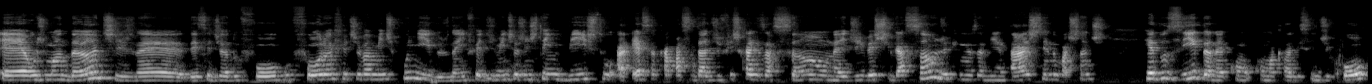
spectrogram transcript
é, os mandantes né, desse Dia do Fogo foram efetivamente punidos. Né? Infelizmente, a gente tem visto essa capacidade de fiscalização, né, de investigação de crimes ambientais sendo bastante reduzida, né, como a Clarice indicou,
